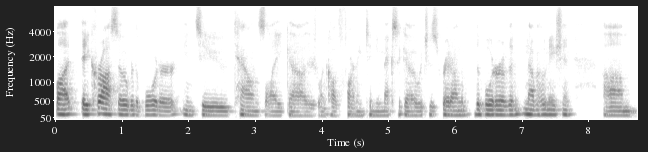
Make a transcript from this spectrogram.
but they cross over the border into towns like uh, there's one called Farmington, New Mexico, which is right on the, the border of the Navajo Nation. Um,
